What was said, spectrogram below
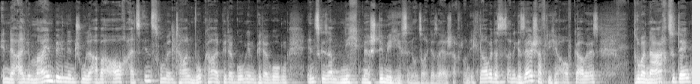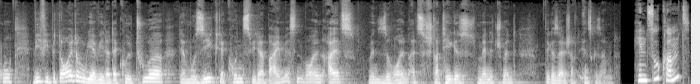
in der allgemeinbildenden Schule, aber auch als Instrumental- und Vokalpädagoginnen und Pädagogen insgesamt nicht mehr stimmig ist in unserer Gesellschaft. Und ich glaube, dass es eine gesellschaftliche Aufgabe ist, darüber nachzudenken, wie viel Bedeutung wir wieder der Kultur, der Musik, der Kunst wieder beimessen wollen, als, wenn Sie so wollen, als strategisches Management der Gesellschaft insgesamt. Hinzu kommt,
